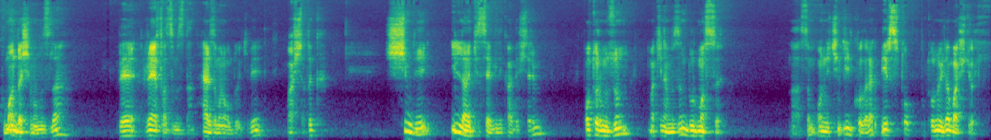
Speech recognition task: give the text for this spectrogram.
kumanda aşamamızla ve R fazımızdan her zaman olduğu gibi başladık. Şimdi illaki sevgili kardeşlerim motorumuzun, makinamızın durması lazım. Onun için ilk olarak bir stop butonuyla başlıyoruz.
